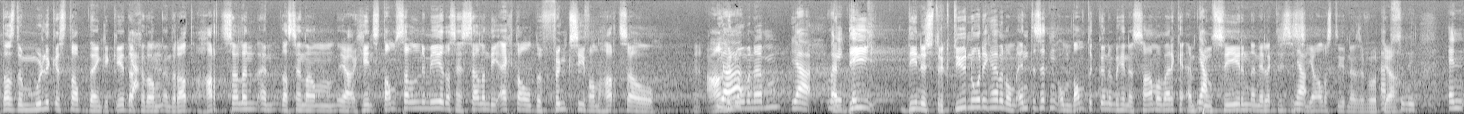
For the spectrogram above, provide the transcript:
Dat is de moeilijke stap, denk ik. Hè? Dat Ja. je dan inderdaad hartcellen... En dat zijn dan ja, geen stamcellen meer. Dat zijn cellen die echt al de functie van hartcel aangenomen hebben. Ja, maar en ik die, denk, die een structuur nodig hebben om in te zetten, om dan te kunnen beginnen samenwerken en pulseren en elektrische signalen sturen enzovoort. Ja. absoluut. En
